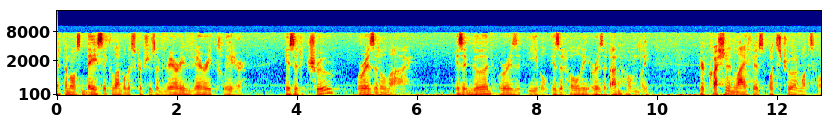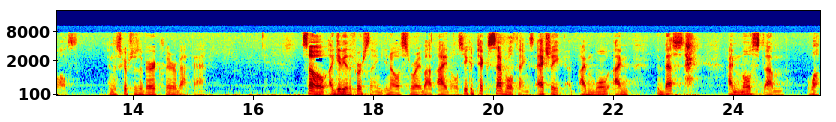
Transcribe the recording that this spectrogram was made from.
At the most basic level, the scriptures are very, very clear. Is it true or is it a lie? Is it good or is it evil? Is it holy or is it unholy? Your question in life is what's true and what's false. And the scriptures are very clear about that. So I give you the first thing, you know, a story about idols. You could pick several things. Actually, I'm, I'm the best, I'm most, um, well,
